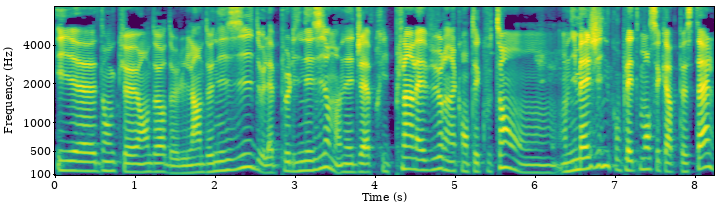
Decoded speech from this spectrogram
Et euh, donc, euh, en dehors de l'Indonésie, de la Polynésie, on en a déjà pris plein la vue rien qu'en t'écoutant. On, imagine complètement ces cartes postales.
